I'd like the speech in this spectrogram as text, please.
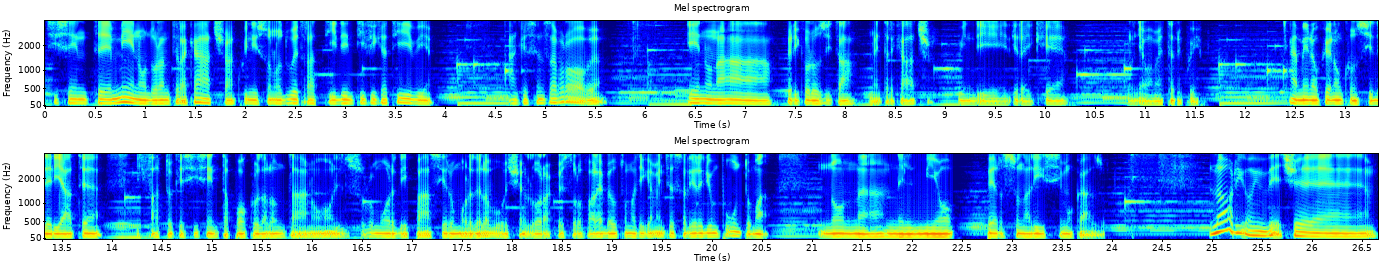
si sente meno durante la caccia, quindi sono due tratti identificativi, anche senza prove, e non ha pericolosità mentre caccia, quindi direi che lo andiamo a mettere qui. A meno che non consideriate il fatto che si senta poco da lontano il rumore dei passi e il rumore della voce, allora questo lo farebbe automaticamente salire di un punto, ma non nel mio personalissimo caso. L'Orio invece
